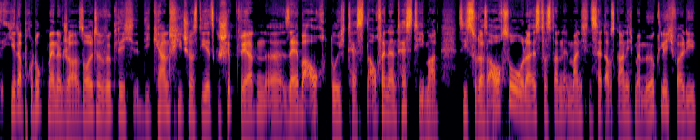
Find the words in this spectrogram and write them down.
jeder Produktmanager sollte wirklich die Kernfeatures, die jetzt geschippt werden, äh, selber auch durchtesten, auch wenn er ein Testteam hat. Siehst du das auch so oder ist das dann in manchen Setups gar nicht mehr möglich, weil die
